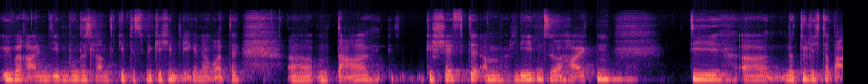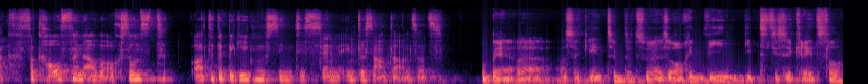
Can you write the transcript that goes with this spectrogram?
überall in jedem Bundesland gibt es wirklich entlegene Orte. Äh, und da Geschäfte am Leben zu erhalten, die äh, natürlich Tabak verkaufen, aber auch sonst Orte der Begegnung sind, ist ein interessanter Ansatz. Wobei äh, als Ergänzung dazu, also auch in Wien gibt es diese Grätzl,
